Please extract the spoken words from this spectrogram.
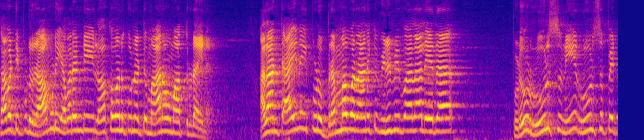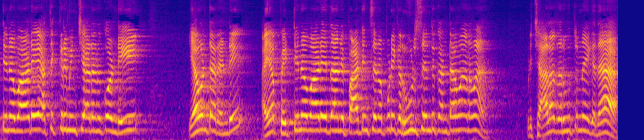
కాబట్టి ఇప్పుడు రాముడు ఎవరండి? లోకం అనుకున్నట్టు మానవ మాతృడు ఆయన. అలాంటి ఆయన ఇప్పుడు బ్రహ్మవరానికి విలువివ్వాలా లేదా? ఇప్పుడు రూల్స్ని రూల్స్ పెట్టిన వాడే అతిక్రమించాడనుకోండి ఏమంటారండి? అయ్యా పెట్టిన వాడే దాన్ని పాటించినప్పుడు ఇక రూల్స్ ఎందుకు అంటామా అనమా ఇప్పుడు చాలా జరుగుతున్నాయి కదా.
